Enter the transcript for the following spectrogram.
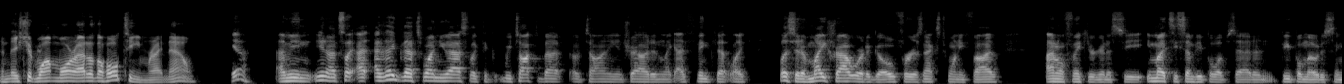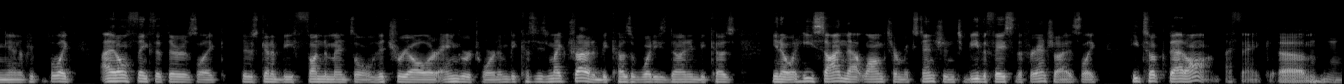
and they should want more out of the whole team right now. Yeah, I mean, you know, it's like I, I think that's when you ask like the, we talked about Ohtani and Trout, and like I think that like listen, if Mike Trout were to go for his next 25, I don't think you're going to see, you might see some people upset and people noticing it or people, but like, I don't think that there's like, there's going to be fundamental vitriol or anger toward him because he's Mike Trout and because of what he's done and because, you know, when he signed that long term extension to be the face of the franchise, like he took that on, I think. Um, mm-hmm.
